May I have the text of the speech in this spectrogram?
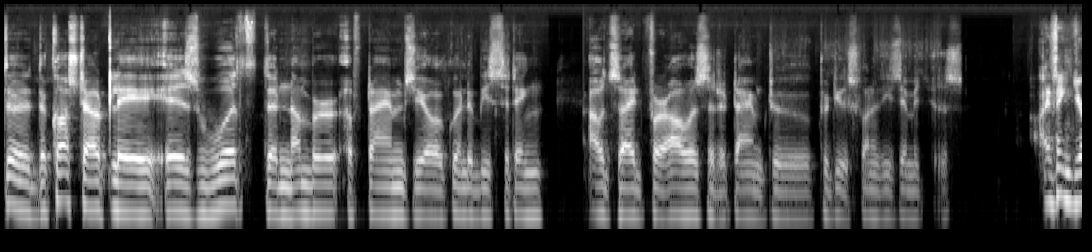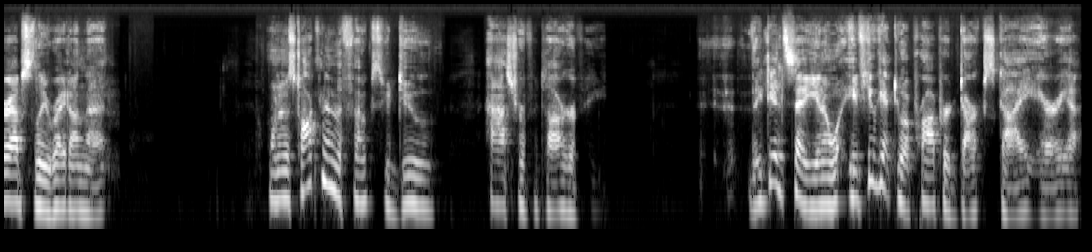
the, the cost outlay is worth the number of times you're going to be sitting outside for hours at a time to produce one of these images. I think you're absolutely right on that. When I was talking to the folks who do astrophotography, they did say, you know, if you get to a proper dark sky area,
